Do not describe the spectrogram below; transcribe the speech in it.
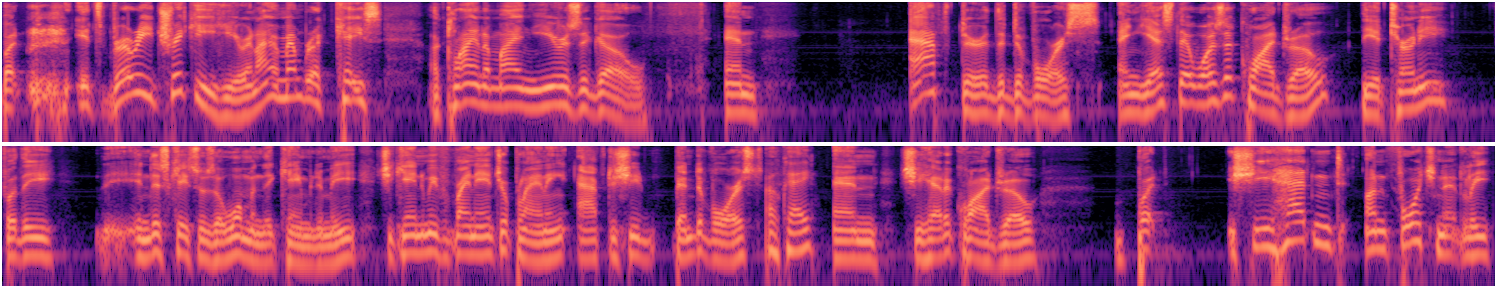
But it's very tricky here. And I remember a case, a client of mine years ago, and after the divorce, and yes, there was a quadro, the attorney for the in this case it was a woman that came to me. She came to me for financial planning after she'd been divorced. Okay. And she had a quadro, but she hadn't unfortunately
